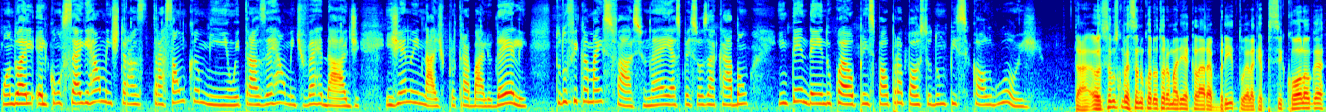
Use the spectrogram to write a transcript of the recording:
Quando ele, consegue realmente tra traçar um caminho e trazer realmente verdade e genuinidade para o trabalho dele, tudo fica mais fácil, né? E as pessoas acabam entendendo qual é o principal propósito de um psicólogo hoje. Tá, estamos conversando com a doutora Maria Clara Brito, ela que é psicóloga.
